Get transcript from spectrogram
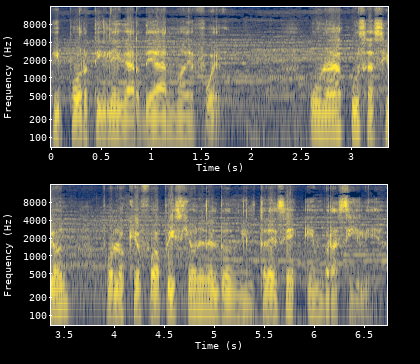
y porte ilegal de arma de fuego. Una acusación por lo que fue a prisión en el 2013 en Brasilia.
